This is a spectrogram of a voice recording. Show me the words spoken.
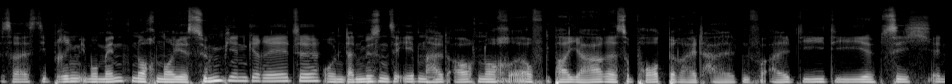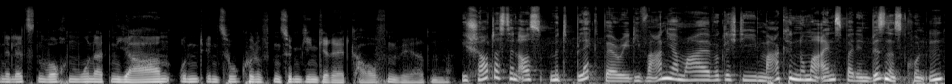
Das heißt, die bringen im Moment noch neue Symbian-Geräte und dann müssen sie eben halt auch noch auf ein paar paar Jahre Support bereithalten für all die, die sich in den letzten Wochen, Monaten, Jahren und in Zukunft ein Symbian-Gerät kaufen werden. Wie schaut das denn aus mit BlackBerry? Die waren ja mal wirklich die Marke Nummer eins bei den Businesskunden.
